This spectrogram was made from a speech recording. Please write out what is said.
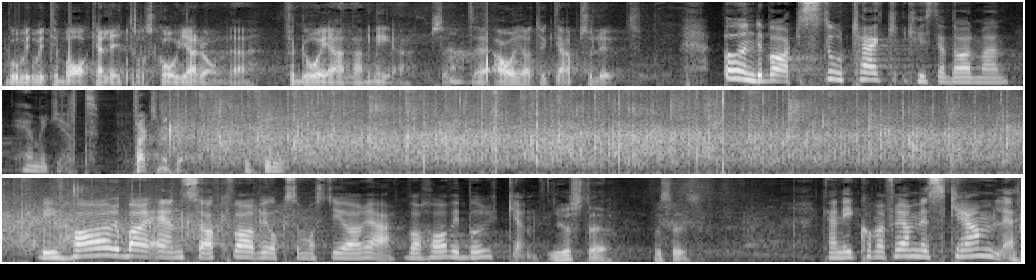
går vi tillbaka lite och skojar om det, för då är alla med. Så att, ja, jag tycker absolut. Underbart. Stort tack Christian Dahlman, Henrik Hjelt. Tack så mycket. Tack ska du Vi har bara en sak kvar vi också måste göra. Vad har vi burken? Just det, precis. Kan ni komma fram med skramlet?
